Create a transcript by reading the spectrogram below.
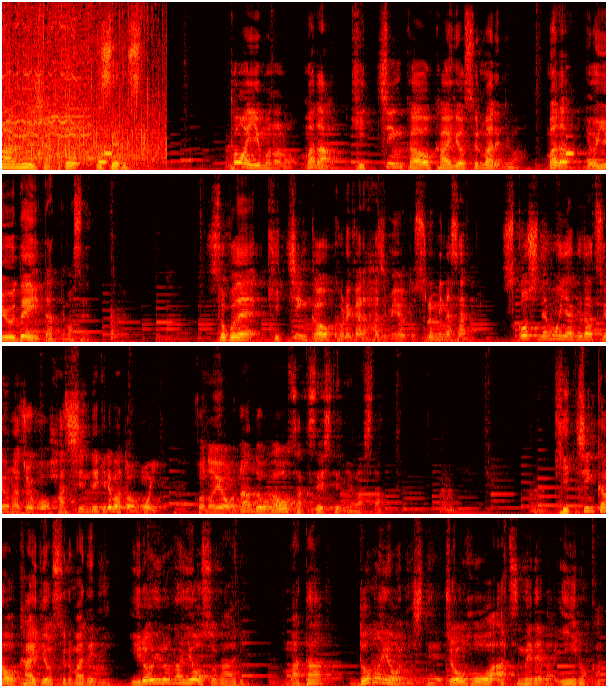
カーミュージシャンこと一世です。とはいうもののまだキッチンカーを開業するまでにはまだ余裕で至ってません。そこでキッチンカーをこれから始めようとする皆さんに少しでも役立つような情報を発信できればと思いこのような動画を作成してみました。キッチンカーを開業するまでに色々な要素がありまたどのようにして情報を集めればいいのか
